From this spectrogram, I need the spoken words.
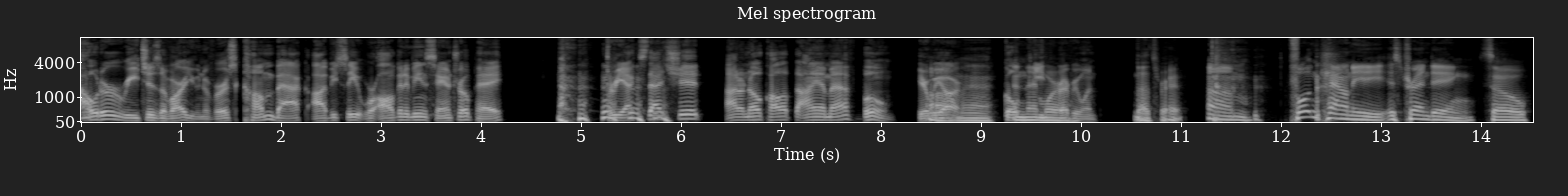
outer reaches of our universe, come back. Obviously, we're all going to be in San Tropez. 3x that shit. I don't know. Call up the IMF. Boom. Here we Oh, are. Man. Gold and then we're for everyone. That's right. Um, Fulton County is trending. So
